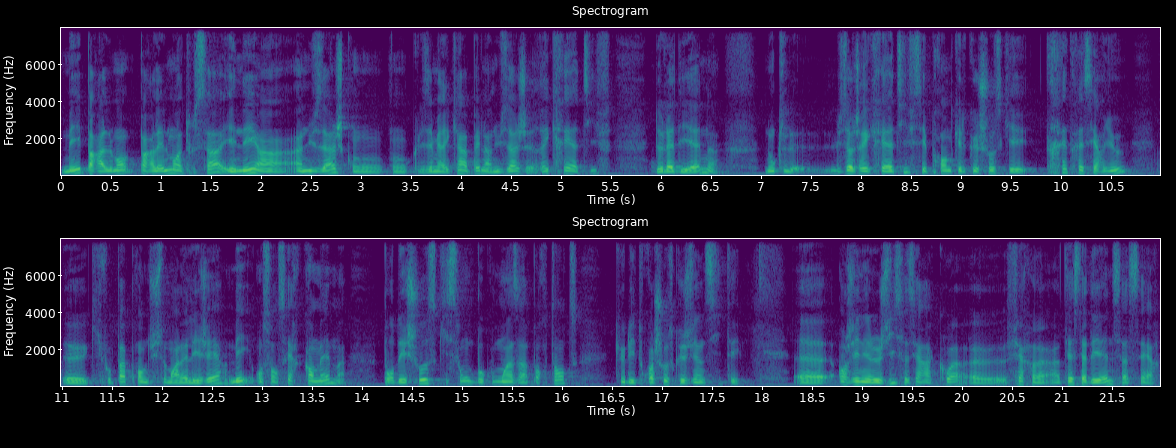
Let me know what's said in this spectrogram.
Mais parallèlement, à tout ça est né un, usage que les Américains appellent un usage récréatif de l'ADN. Donc l'usage récréatif, c'est prendre quelque chose qui est très très sérieux, euh, qu'il ne faut pas prendre justement à la légère, mais on s'en sert quand même pour des choses qui sont beaucoup moins importantes que les trois choses que je viens de citer. Euh, en généalogie, ça sert à quoi? Euh, Faire un test ADN, ça sert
